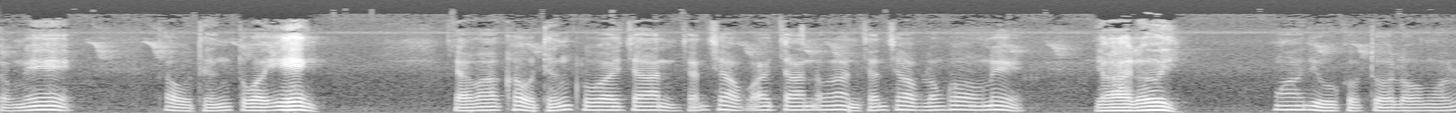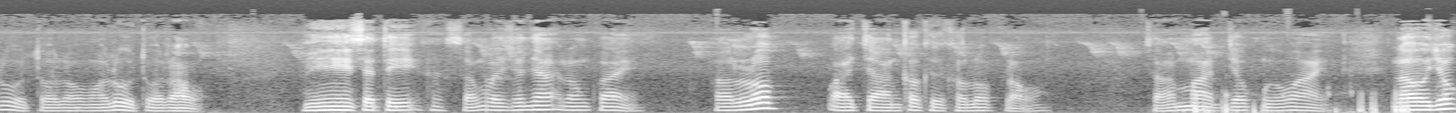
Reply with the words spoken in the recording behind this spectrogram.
ตรงนี้ เข้าถึงตัวเอง อย่ามาเข้าถึงครูอาจารย์ ฉันชอบอาจารย์ตรงนั้น ฉันชอบหลวงพ่อตรงนี้อย่าเลยมาอยู่กับตัวเรามารู้ตัวเรามารู้ตัวเรา มีสติสัมปชัญญะลงไปเคารพอาจารย์ก็คือเคารพเรา สามารถยกมือไหว้ เรายก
